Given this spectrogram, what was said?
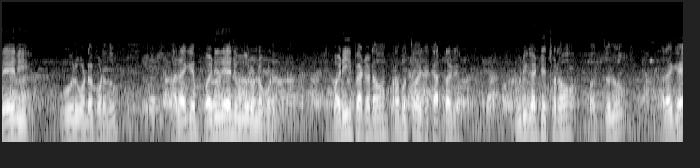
లేని ఊరు ఉండకూడదు. అలాగే బడి లేని ఊరు ఉండకూడదు. బడి పెట్టడం ప్రభుత్వం యొక్క కర్తవ్యం. గుడి కట్టించడం భక్తులు అలాగే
